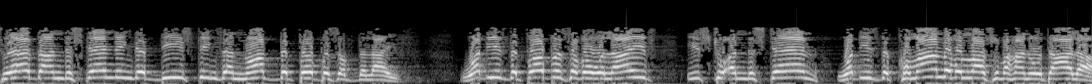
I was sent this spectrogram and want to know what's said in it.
to have the understanding that these things are not the purpose of the life. What is the purpose of our life is to understand what is the command of Allah subhanahu wa ta'ala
